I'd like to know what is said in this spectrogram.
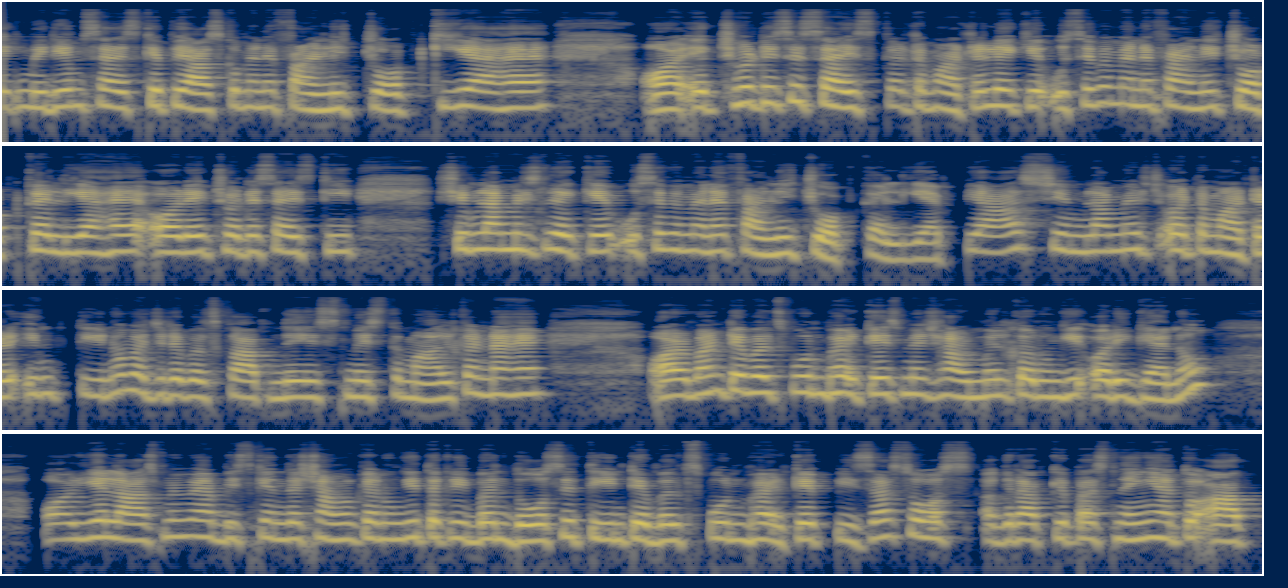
एक मीडियम साइज़ के प्याज को मैंने फाइनली चॉप्ड किया है और एक छोटे से साइज़ का टमाटर लेके उसे भी मैंने फाइनली चॉप्ड कर लिया है और एक छोटे साइज़ की शिमला मिर्च लेके उसे भी मैंने फाइनली चॉप कर लिया है। प्याज, शिमला मिर्च और टमाटर, इन तीनों वेजिटेबल्स का आपने इसमें इस्तेमाल करना है और वन टेबल स्पून भर के इसमें शामिल करूँगी और और ये लास्ट में मैं अब इसके अंदर शामिल करूँगी तकरीबन दो से तीन टेबल स्पून भर के पिज़्ज़ा सॉस अगर आपके पास नहीं है तो आप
